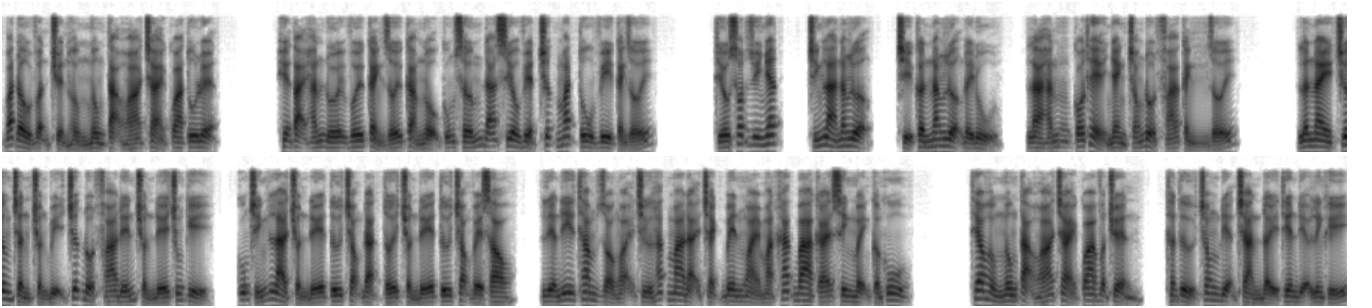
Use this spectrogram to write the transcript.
bắt đầu vận chuyển hồng mông tạo hóa trải qua tu luyện. Hiện tại hắn đối với cảnh giới cảm nộ cũng sớm đã siêu việt trước mắt tu vi cảnh giới. Thiếu sót duy nhất chính là năng lượng, chỉ cần năng lượng đầy đủ là hắn có thể nhanh chóng đột phá cảnh giới. Lần này trương trần chuẩn bị trước đột phá đến chuẩn đế trung kỳ, cũng chính là chuẩn đế tứ trọng đạt tới chuẩn đế tứ trọng về sau, liền đi thăm dò ngoại trừ hắc ma đại trạch bên ngoài mặt khác ba cái sinh mệnh cấm khu. Theo hồng nông tạo hóa trải qua vận chuyển, thần tử trong điện tràn đầy thiên địa linh khí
